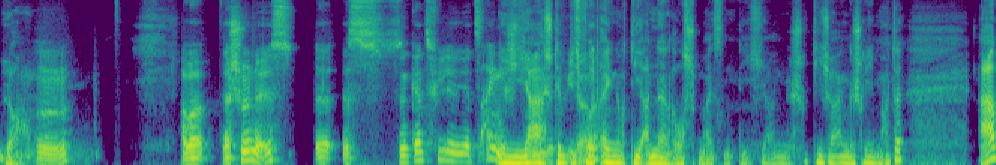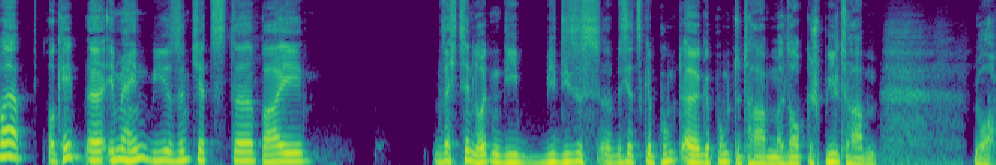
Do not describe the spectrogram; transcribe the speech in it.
Ja. Mhm. Aber das Schöne ist, äh, es sind ganz viele jetzt eingestiegen. Ja, stimmt. Ich wieder, wollte ne? eigentlich noch die anderen rausschmeißen, die ich, ja angesch die ich ja angeschrieben hatte. Aber okay, äh, immerhin, wir sind jetzt äh, bei 16 Leuten, die wie dieses äh, bis jetzt gepunkt, äh, gepunktet haben, also auch gespielt haben. Ja,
